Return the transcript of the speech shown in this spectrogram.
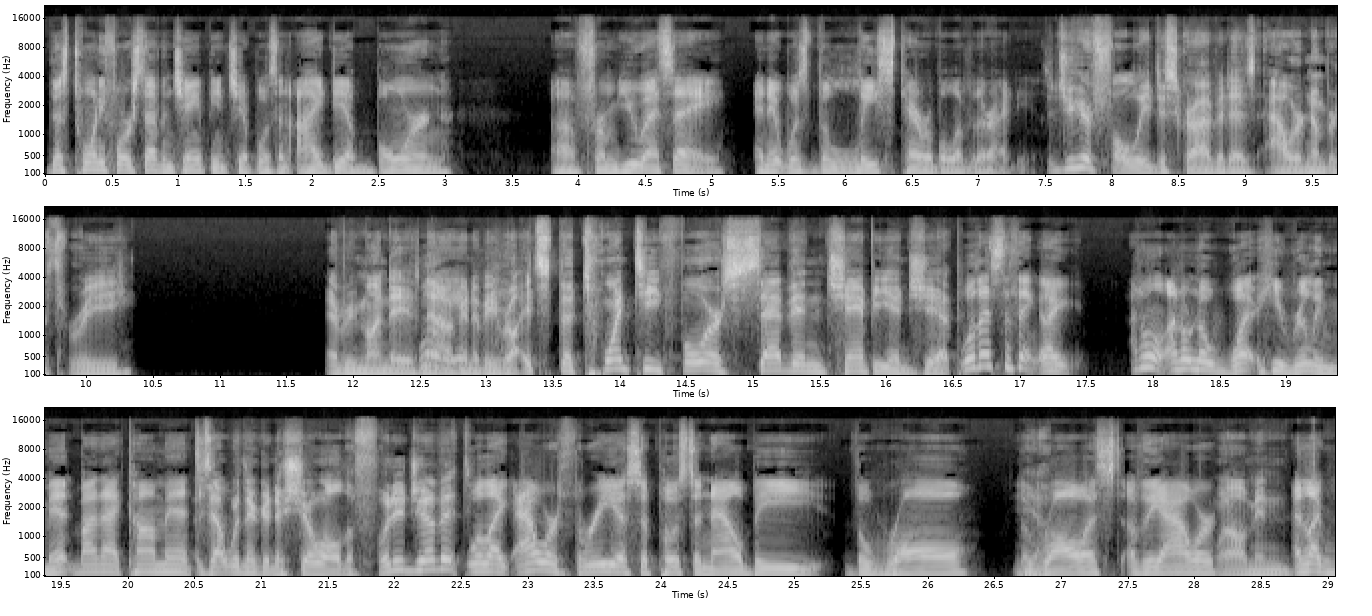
This twenty four seven championship was an idea born uh, from USA, and it was the least terrible of their ideas. Did you hear Foley describe it as hour number three? Every Monday is Well, now going to be raw. It's the twenty four seven championship. Well, that's the thing. Like, I don't I don't know what he really meant by that comment. Is that when they're going to show all the footage of it? Well, like hour three is supposed to now be the raw, the Yeah. rawest of the hour. Well, I mean, and like right,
